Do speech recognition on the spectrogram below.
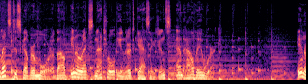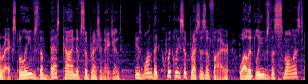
Let's discover more about INEREX natural inert gas agents and how they work. INEREX believes the best kind of suppression agent is one that quickly suppresses a fire while it leaves the smallest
